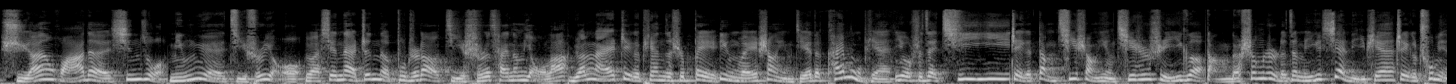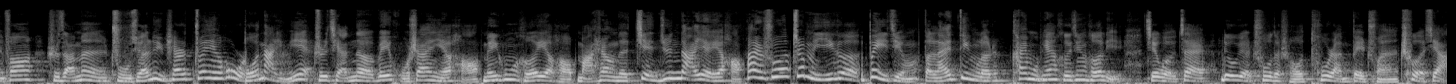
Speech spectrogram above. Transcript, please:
许鞍华的新作《明月几时有》，对吧？现在真的不知道几时才能有了。原来这个片子是被定为上影节的开幕片，又是在七一这个档期上映，其实是一个党的生日的这么一个献礼片。这个出品方是咱们主旋律片专业户博纳影业，之前的《威虎山》也好，《湄公河》也好，马上的《建军大业》也好。按说这么一个背景，本来定了开幕片合情合理，结果在六月初的时候突然被传撤下。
